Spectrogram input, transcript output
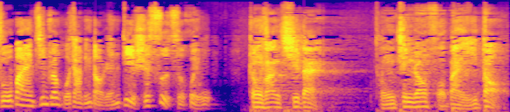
主办金砖国家领导人第十四次会晤。中方期待同金砖伙伴一道，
